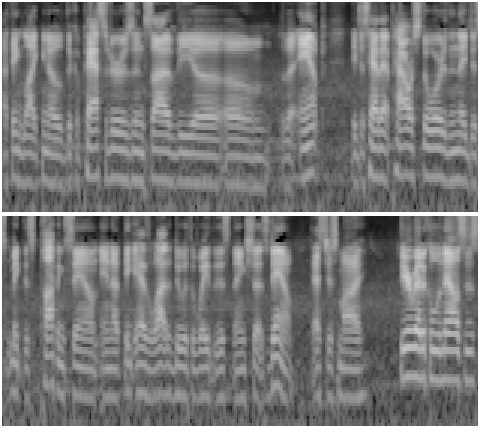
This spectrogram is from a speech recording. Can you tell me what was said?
I think like you know the capacitors inside of the uh, um, the amp they just have that power stored and then they just make this popping sound and I think it has a lot to do with the way that this thing shuts down. That's just my theoretical analysis.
